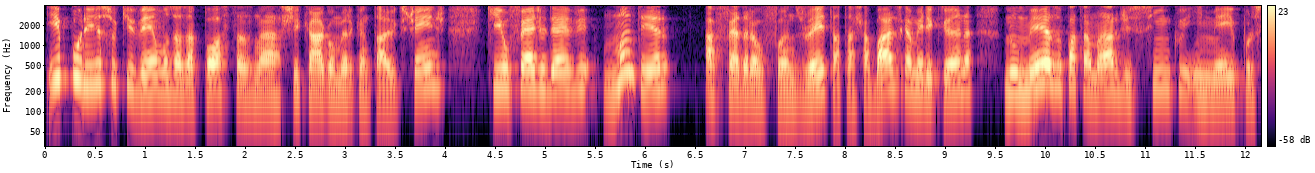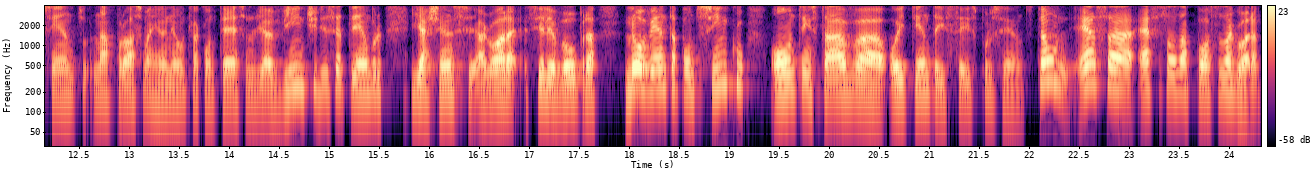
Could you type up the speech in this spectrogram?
E por isso que vemos as apostas na Chicago Mercantile Exchange que o Fed deve manter a Federal Funds Rate, a taxa básica americana, no mesmo patamar de 5,5% na próxima reunião que acontece no dia 20 de setembro e a chance agora se elevou para 90,5%, ontem estava 86%. Então, essa, essas são as apostas agora.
